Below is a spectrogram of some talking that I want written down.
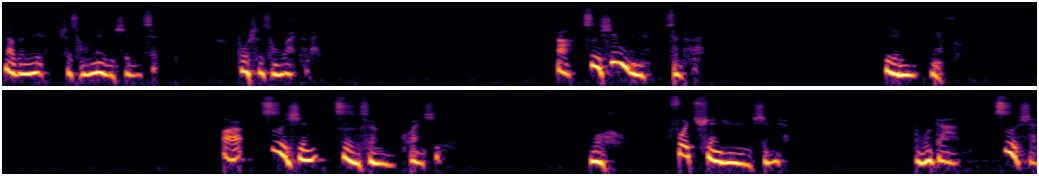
那个“悦”是从内心生的，不是从外头来的。啊，自信里面生出来的。因念佛而自心自生欢喜也。幕后佛劝于行人，不但自身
